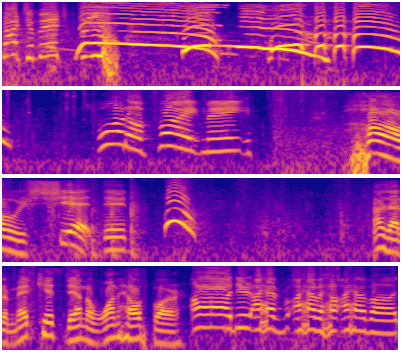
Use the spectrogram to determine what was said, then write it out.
Gotcha, bitch! Woo! Woo! Woo! What a fight, mate! Oh shit, dude. Woo! I was out of med kits down to one health bar. Oh, dude, I have, I have, a, I have uh,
